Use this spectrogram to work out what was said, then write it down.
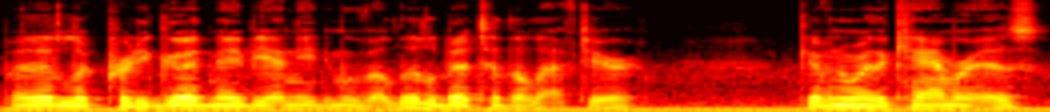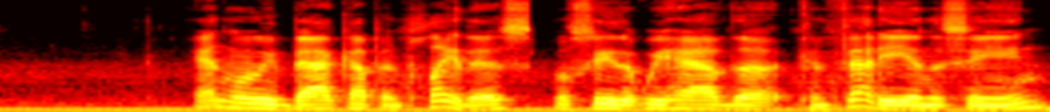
but it'll look pretty good. Maybe I need to move a little bit to the left here, given where the camera is. And when we back up and play this, we'll see that we have the confetti in the scene,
